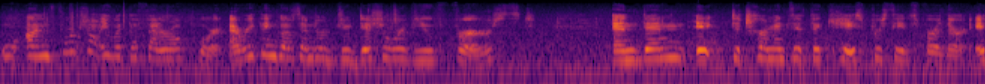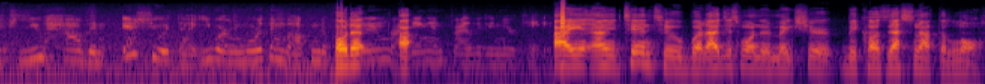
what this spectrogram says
Well, unfortunately, with the federal court, everything goes under judicial review first, and then it determines if the case proceeds further. If you have an issue with that, you are more than welcome to Oh, put that- it in I- writing and file it in your case. I, I intend to, but I just wanted to make sure because that's not the law.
